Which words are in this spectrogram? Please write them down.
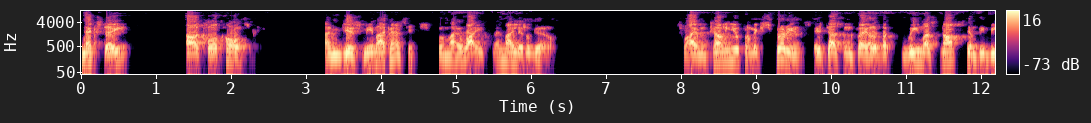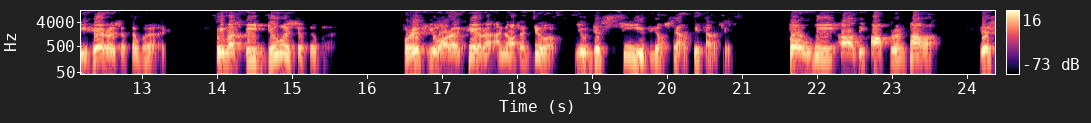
Next day, Alcoa calls me and gives me my passage for my wife and my little girl. So I'm telling you from experience, it doesn't fail, but we must not simply be hearers of the word. We must be doers of the word. For if you are a hearer and not a doer, you deceive yourself, he tells you. For we are the operant power. This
